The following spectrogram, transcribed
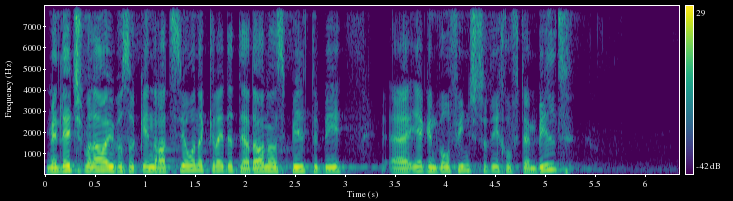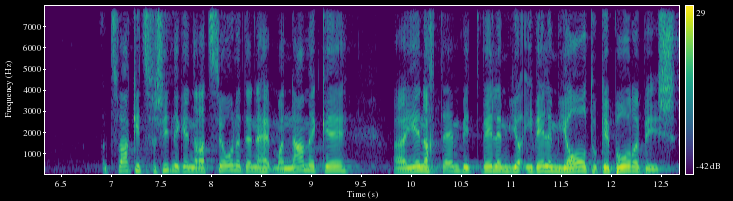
wir haben letztes Mal auch über so Generationen geredet. Der hat auch noch ein Bild dabei. Äh, irgendwo findest du dich auf dem Bild. Und zwar gibt es verschiedene Generationen, denen hat man einen Namen gegeben, äh, je nachdem, in welchem, Jahr, in welchem Jahr du geboren bist.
